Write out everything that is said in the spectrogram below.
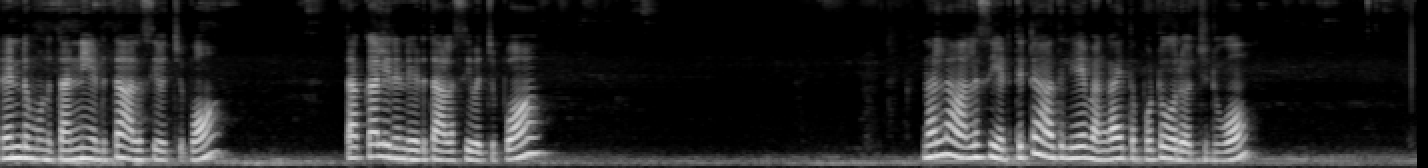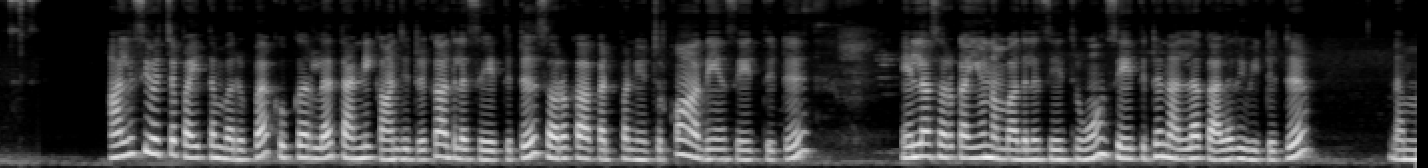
ரெண்டு மூணு தண்ணி எடுத்து அலசி வச்சுப்போம். தக்காளி ரெண்டு எடுத்து அலசி வச்சுப்போம். நல்லா அலசி எடுத்துட்டு அதுலேயே வெங்காயத்தை போட்டு ஊற வச்சுடுவோம். அலசி வச்ச பைத்தம்பருப்பை குக்கரில் தண்ணி காஞ்சிட்ருக்கு. அதில் சேர்த்துட்டு சொரக்காய் கட் பண்ணி வச்சுருக்கோம். அதையும் சேர்த்துட்டு எல்லா சொரக்காயும் நம்ம அதில் சேர்த்துருவோம். சேர்த்துட்டு நல்லா கலரி விட்டுட்டு நம்ம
